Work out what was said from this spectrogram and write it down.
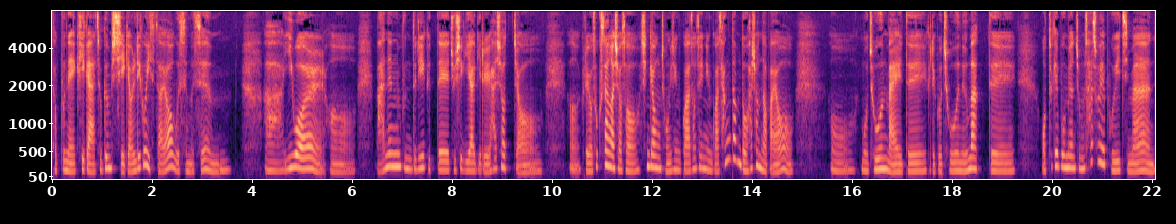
덕분에 귀가 조금씩 열리고 있어요. 웃음 웃음. 아, 2월, 어, 많은 분들이 그때 주식 이야기를 하셨죠. 어, 그래요. 속상하셔서 신경정신과 선생님과 상담도 하셨나 봐요. 어, 뭐 좋은 말들, 그리고 좋은 음악들, 어떻게 보면 좀 사소해 보이지만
